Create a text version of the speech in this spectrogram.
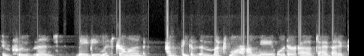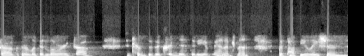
improvement, maybe withdrawn. I would think of them much more on the order of diabetic drugs or lipid lowering drugs. In terms of the chronicity of management. The population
